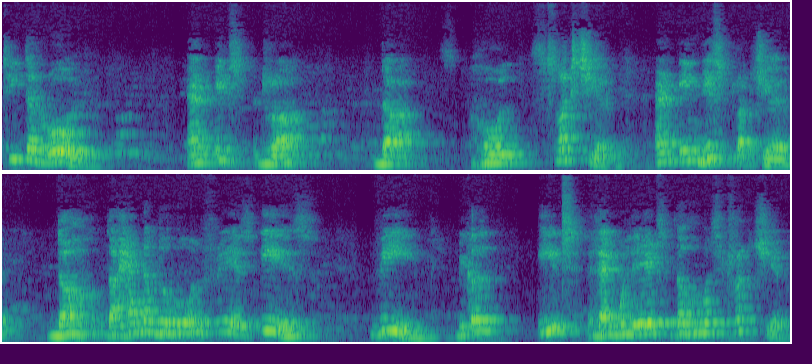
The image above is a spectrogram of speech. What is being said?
theta role. And it draw the whole structure and in this structure the, the head of the whole phrase is V because it regulates the whole structure.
